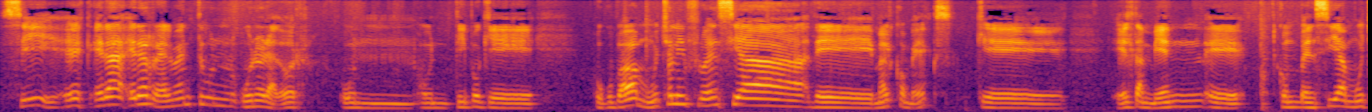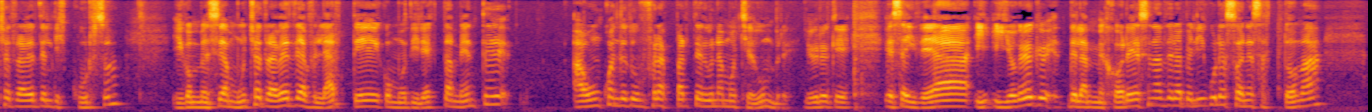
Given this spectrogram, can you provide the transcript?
Sí, era, era realmente un, orador, un, tipo que ocupaba mucho la influencia de Malcolm X, que él también eh, convencía mucho a través del discurso y convencía mucho a través de hablarte como directamente aun cuando tú fueras parte de una muchedumbre. Yo creo que esa idea, y, y yo creo que de las mejores escenas de la película son esas tomas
